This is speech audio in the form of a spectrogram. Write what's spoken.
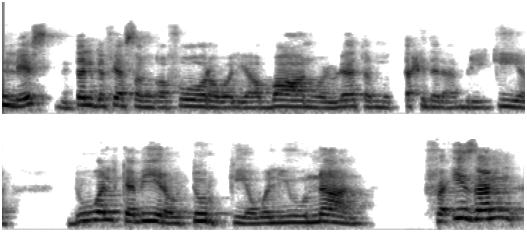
ليست بتلقى فيها سنغافورة واليابان والولايات المتحدة الأمريكية. دول كبيرة وتركيا واليونان. فاذا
